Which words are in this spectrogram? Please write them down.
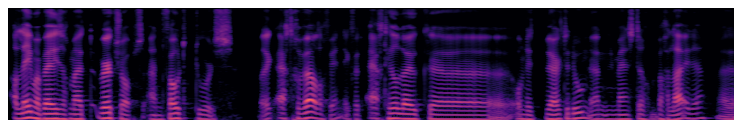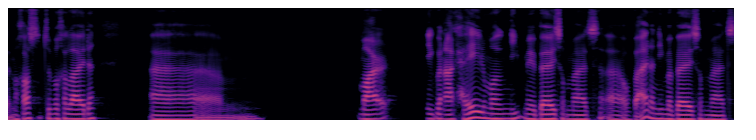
alleen maar bezig met workshops en fototours. Wat ik echt geweldig vind. Ik vind het echt heel leuk eh, om dit werk te doen en mensen te begeleiden, eh, mijn gasten te begeleiden. Ehm, maar ik ben eigenlijk helemaal niet meer bezig met, of bijna niet meer bezig met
